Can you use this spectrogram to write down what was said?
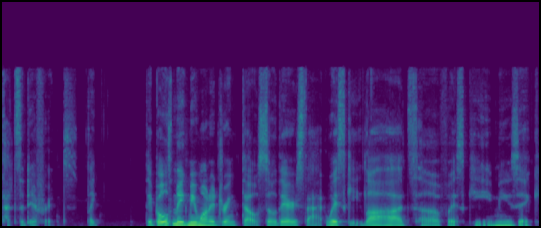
That's the difference they both make me want to drink though so there's that whiskey lots of whiskey music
